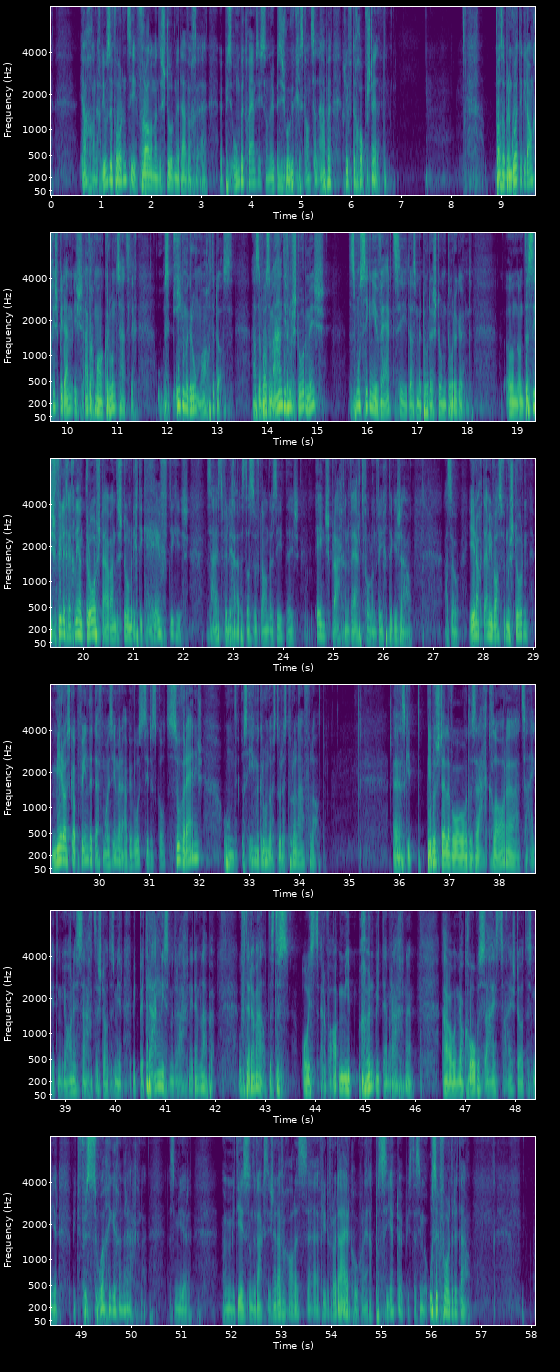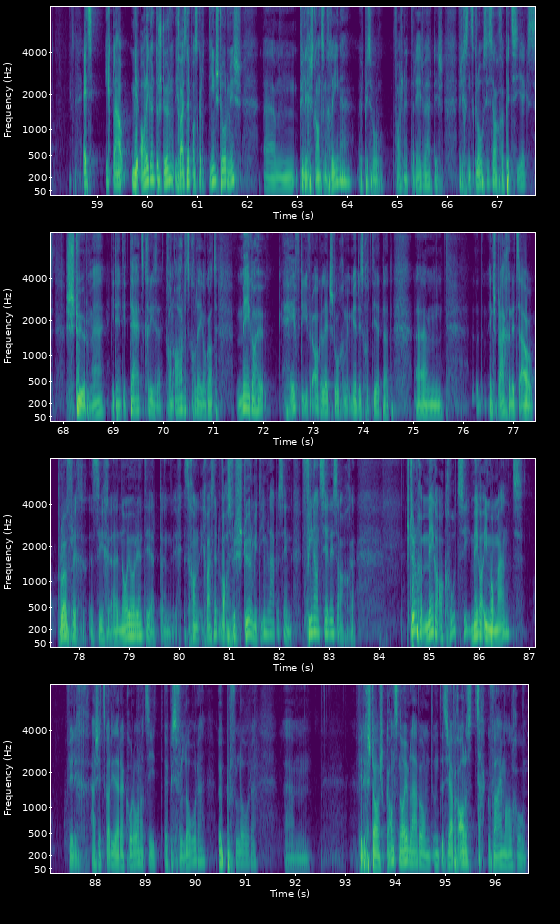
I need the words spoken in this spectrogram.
ja, kann ein bisschen herausfordernd sein. Vor allem, wenn der Sturm nicht einfach äh, etwas Unbequemes ist, sondern etwas ist, was wirklich das ganze Leben ein bisschen auf den Kopf stellt. Was aber ein guter Gedanke ist bei dem, ist einfach mal grundsätzlich, aus irgendeinem Grund macht er das. Also was am Ende vom Sturm ist, das muss irgendwie wert sein, dass wir durch den Sturm durchgehen. Und, und das ist vielleicht ein bisschen ein Trost, auch wenn der Sturm richtig heftig ist. Das heißt vielleicht auch, dass das auf der anderen Seite ist, entsprechend wertvoll und wichtig ist auch. Also, je nachdem, in was für einem Sturm wir uns gerade befinden, dürfen wir uns immer auch bewusst sein, dass Gott souverän ist und aus irgendeinem Grund uns durch das durchlaufen lässt. Äh, es gibt Bibelstellen, wo das recht klar äh, zeigen. Im Johannes 16 steht, dass wir mit Bedrängnis rechnen in dem Leben. Auf dieser Welt. Dass das uns erwarten, wir können mit dem rechnen. Auch im Jakobus 1, 2 steht, dass wir mit Versuchungen können rechnen Dass wir, wenn wir mit Jesus unterwegs sind, ist nicht einfach alles äh, Friede, Freude, Eierkuchen. Da passiert etwas. Da sind wir herausgefordert auch. Jetzt, ich glaube, wir alle gehen durch Stürme. Ich weiß nicht, was gerade dein Sturm ist. Ähm, vielleicht ist es ganz ein kleiner, etwas, wo fast nicht der Rede wert ist. Vielleicht sind es grosse Sachen, Beziehungsstürme, Identitätskrise. Ich habe einen Arbeitskollegen, der gerade mega heftige Fragen letzte Woche mit mir diskutiert hat. Ähm, entsprechend jetzt auch beruflich sich äh, neu orientiert. Ich, es kann, ich weiß nicht, was für Stürme in deinem Leben sind. Finanzielle Sachen. Stürme können mega akut sein, mega im Moment. Vielleicht hast du jetzt gerade in dieser Corona-Zeit etwas verloren, jemand verloren. Ähm, Vielleicht stehst du ganz neu im Leben und, und es ist einfach alles zack auf einmal gekommen.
